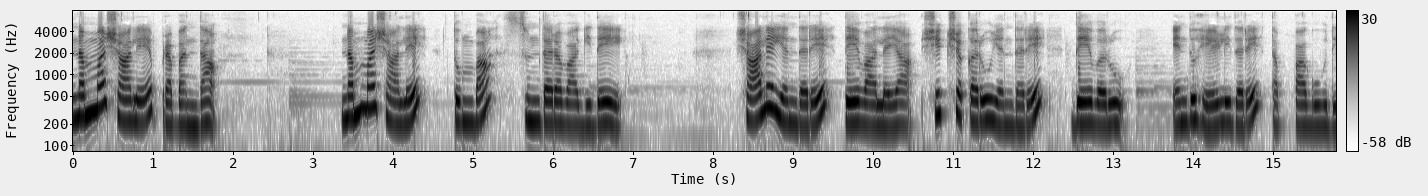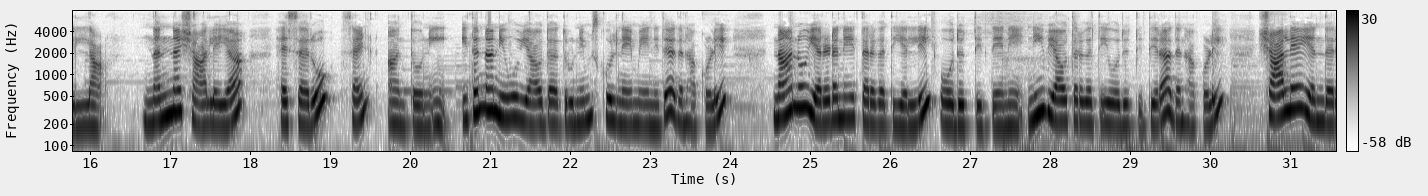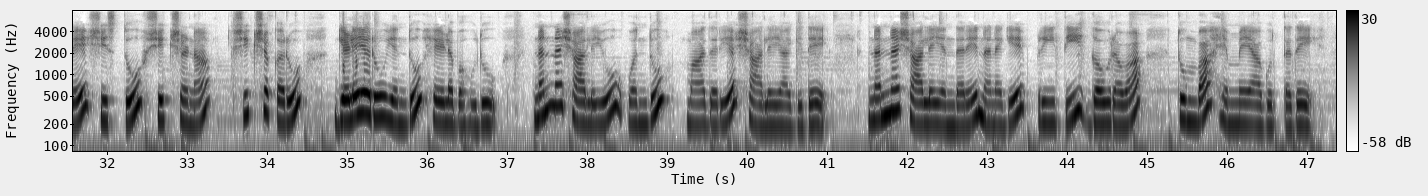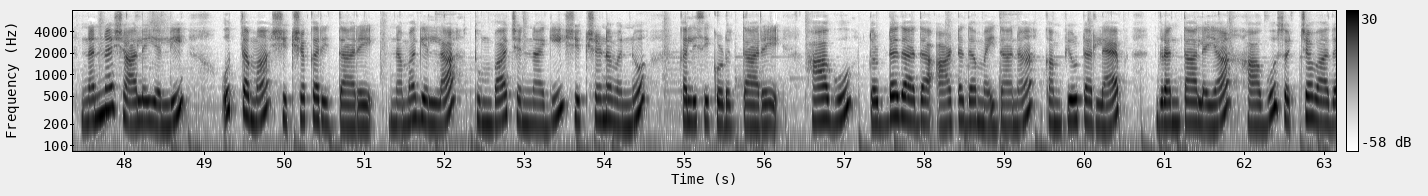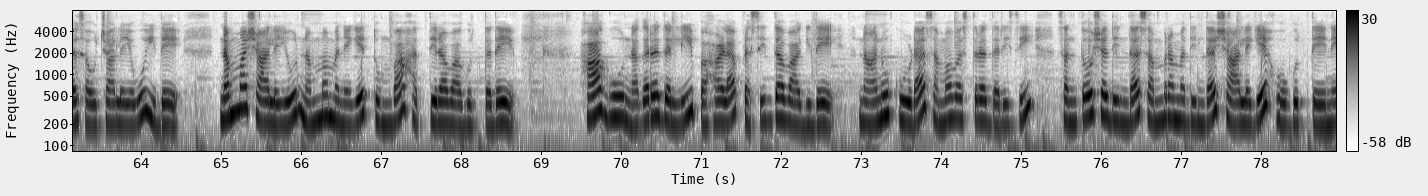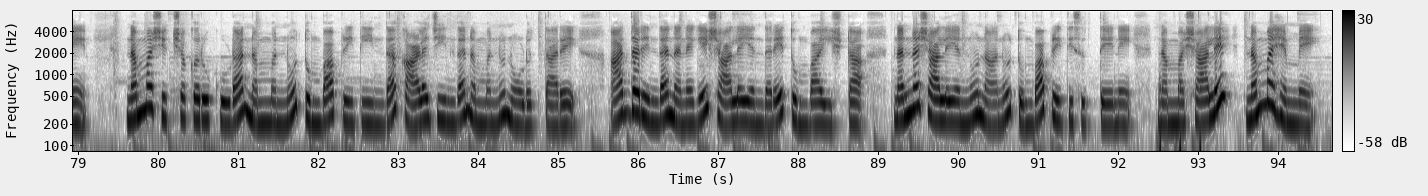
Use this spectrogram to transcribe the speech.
ನಮ್ಮ ಶಾಲೆಯ ಪ್ರಬಂಧ. ನಮ್ಮ ಶಾಲೆ ತುಂಬ ಸುಂದರವಾಗಿದೆ. ಶಾಲೆ ಎಂದರೆ ದೇವಾಲಯ, ಶಿಕ್ಷಕರು ಎಂದರೆ ದೇವರು ಎಂದು ಹೇಳಿದರೆ ತಪ್ಪಾಗುವುದಿಲ್ಲ. ನನ್ನ ಶಾಲೆಯ ಹೆಸರು ಸೆಂಟ್ ಆಂಥೋನಿ. ಇದನ್ನು ನೀವು ಯಾವುದಾದ್ರೂ ನಿಮ್ಮ ಸ್ಕೂಲ್ ನೇಮ್ ಏನಿದೆ ಅದನ್ನು ಹಾಕೊಳ್ಳಿ. ನಾನು ಎರಡನೇ ತರಗತಿಯಲ್ಲಿ ಓದುತ್ತಿದ್ದೇನೆ. ನೀವು ಯಾವ ತರಗತಿ ಓದುತ್ತಿದ್ದೀರಾ? ಅದನ್ನು ಹಾಕೊಳ್ಳಿ. ಶಾಲೆ ಎಂದರೆ ಶಿಸ್ತು, ಶಿಕ್ಷಣ, ಶಿಕ್ಷಕರು, ಗೆಳೆಯರು ಎಂದು ಹೇಳಬಹುದು. ನನ್ನ ಶಾಲೆಯು ಒಂದು ಮಾದರಿಯ ಶಾಲೆಯಾಗಿದೆ. ನನ್ನ ಶಾಲೆ ಎಂದರೆ ನನಗೆ ಪ್ರೀತಿ, ಗೌರವ ತುಂಬ ಹೆಮ್ಮೆಯಾಗುತ್ತದೆ. ನನ್ನ ಶಾಲೆಯಲ್ಲಿ ಉತ್ತಮ ಶಿಕ್ಷಕರಿದ್ದಾರೆ. ನಮಗೆಲ್ಲ ತುಂಬ ಚೆನ್ನಾಗಿ ಶಿಕ್ಷಣವನ್ನು ಕಲಿಸಿಕೊಡುತ್ತಾರೆ. ಹಾಗೂ ದೊಡ್ಡದಾದ ಆಟದ ಮೈದಾನ, ಕಂಪ್ಯೂಟರ್ ಲ್ಯಾಬ್, ಗ್ರಂಥಾಲಯ ಹಾಗೂ ಸ್ವಚ್ಛವಾದ ಶೌಚಾಲಯವೂ ಇದೆ. ನಮ್ಮ ಶಾಲೆಯು ನಮ್ಮ ಮನೆಗೆ ತುಂಬ ಹತ್ತಿರವಾಗುತ್ತದೆ. ಹಾಗೂ ನಗರದಲ್ಲಿ ಬಹಳ ಪ್ರಸಿದ್ಧವಾಗಿದೆ. ನಾನು ಕೂಡ ಸಮವಸ್ತ್ರ ಧರಿಸಿ ಸಂತೋಷದಿಂದ ಸಂಭ್ರಮದಿಂದ ಶಾಲೆಗೆ ಹೋಗುತ್ತೇನೆ. ನಮ್ಮ ಶಿಕ್ಷಕರು ಕೂಡ ನಮ್ಮನ್ನು ತುಂಬ ಪ್ರೀತಿಯಿಂದ, ಕಾಳಜಿಯಿಂದ ನಮ್ಮನ್ನು ನೋಡುತ್ತಾರೆ. ಆದ್ದರಿಂದ ನನಗೆ ಶಾಲೆ ಎಂದರೆ ತುಂಬ ಇಷ್ಟ. ನನ್ನ ಶಾಲೆಯನ್ನು ನಾನು ತುಂಬ ಪ್ರೀತಿಸುತ್ತೇನೆ. ನಮ್ಮ ಶಾಲೆ, ನಮ್ಮ ಹೆಮ್ಮೆ.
